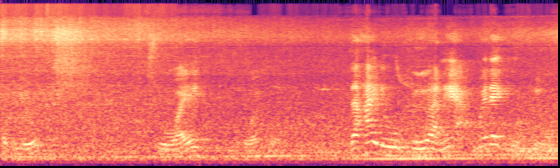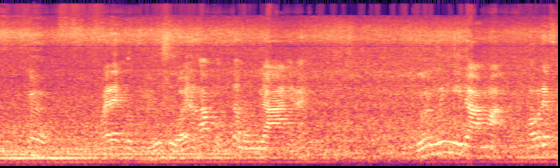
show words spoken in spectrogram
อบผิวสวยสวยสวย จะให้ดูคืออันเนี้ยไม่ได้ขูดผิวเออไม่ได้ขูดผิวสวยนะครับ ผมจะลงยาเห็นไหมเงินไม่มีดำอะเขาได้แฝ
